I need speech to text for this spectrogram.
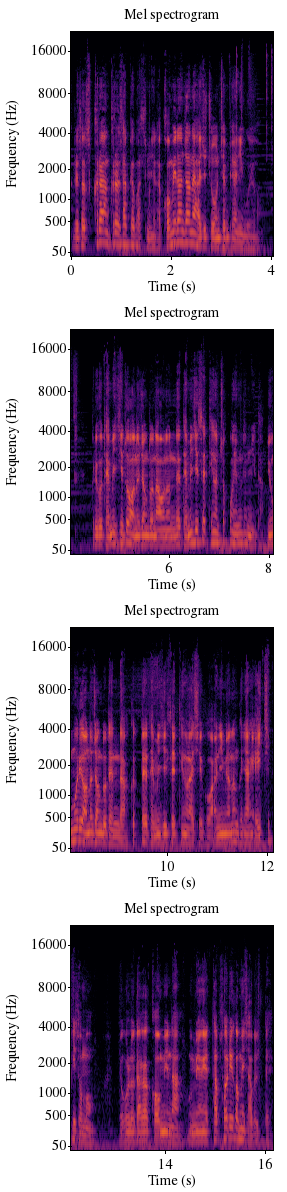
그래서 스크랑크를 살펴봤습니다. 거미던전에 아주 좋은 챔피언이고요. 그리고 데미지도 어느 정도 나오는데 데미지 세팅은 조금 힘듭니다. 유물이 어느 정도 된다. 그때 데미지 세팅을 하시고 아니면은 그냥 HP 소모 이걸로다가 거미나 운명의 탑 서리거미 잡을 때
